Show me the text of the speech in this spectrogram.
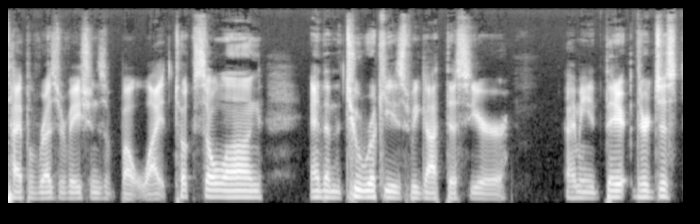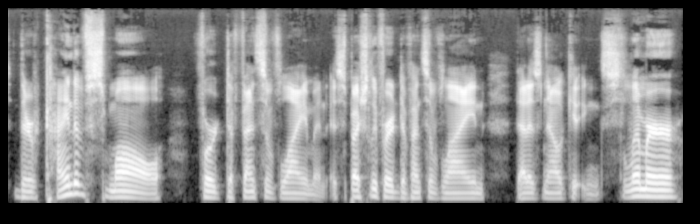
type of reservations about why it took so long. And then the two rookies we got this year, I mean, they they're just they're kind of small for defensive linemen, especially for a defensive line that is now getting slimmer.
